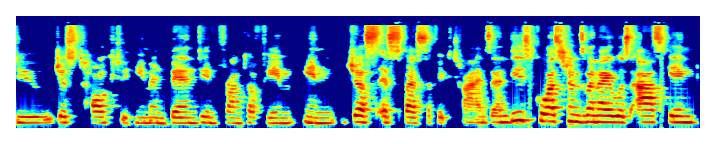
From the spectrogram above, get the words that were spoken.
to just talk to Him and bend in front of Him in just a specific times. And these questions, when I was asking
